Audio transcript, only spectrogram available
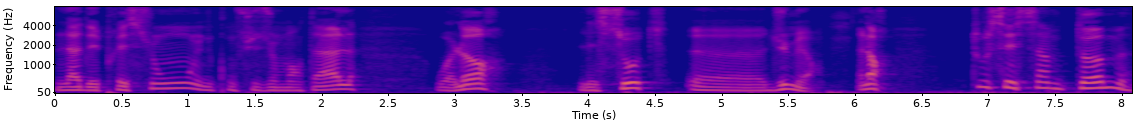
la dépression, une confusion mentale, ou alors les sautes d'humeur. Alors, tous ces symptômes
